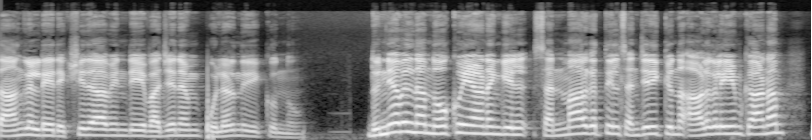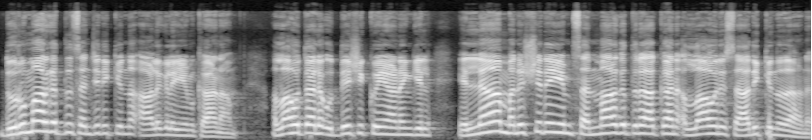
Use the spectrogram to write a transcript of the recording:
താങ്കളുടെ രക്ഷിതാവിന്റെ വചനം പുലർന്നിരിക്കുന്നു. ദുന്യാവിൽ നാം നോക്കുകയാണെങ്കിൽ സന്മാർഗത്തിൽ സഞ്ചരിക്കുന്ന ആളുകളെയും കാണാം ദുർമാർഗത്തിൽ സഞ്ചരിക്കുന്ന ആളുകളെയും കാണാം. അള്ളാഹു താല ഉദ്ദേശിക്കുകയാണെങ്കിൽ എല്ലാ മനുഷ്യരെയും സന്മാർഗത്തിലാക്കാൻ അള്ളാഹുവിന് സാധിക്കുന്നതാണ്.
